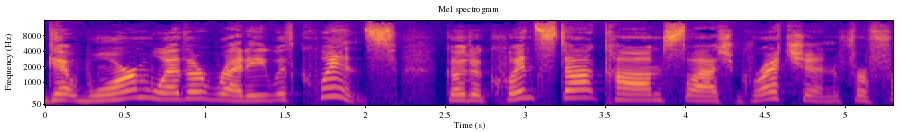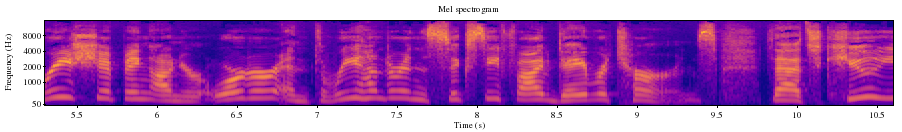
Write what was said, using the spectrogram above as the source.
Get warm weather ready with Quince. Go to quince.com slash Gretchen for free shipping on your order and 365 day returns. That's Q-U-I-N-C-E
